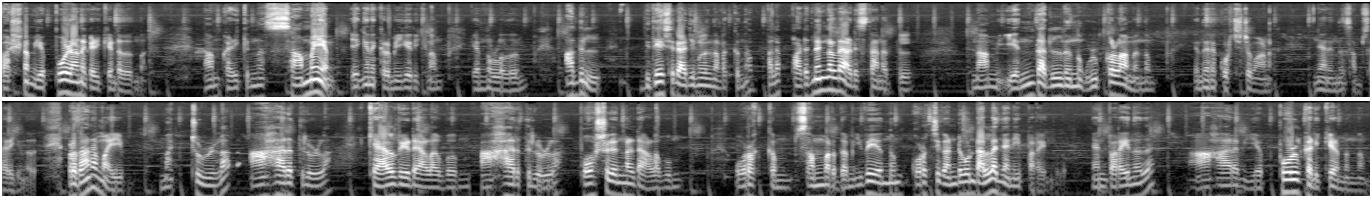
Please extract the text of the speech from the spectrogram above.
ഭക്ഷണം എപ്പോഴാണ് കഴിക്കേണ്ടതെന്ന്. നാം കഴിക്കുന്ന സമയം എങ്ങനെ ക്രമീകരിക്കണം എന്നുള്ളതും അതിൽ വിദേശ രാജ്യങ്ങളിൽ നടക്കുന്ന പല പഠനങ്ങളുടെ അടിസ്ഥാനത്തിൽ നാം എന്തതിൽ നിന്ന് ഉൾക്കൊള്ളാമെന്നും എന്നതിനെക്കുറിച്ചിട്ടുമാണ് ഞാൻ ഇന്ന് സംസാരിക്കുന്നത്. പ്രധാനമായും മറ്റുള്ള ആഹാരത്തിലുള്ള കാലറിയുടെ അളവും ആഹാരത്തിലുള്ള പോഷകങ്ങളുടെ അളവും ഉറക്കം സമ്മർദ്ദം ഇവയൊന്നും കുറച്ച് കണ്ടുകൊണ്ടല്ല ഞാൻ ഈ പറയുന്നത്. ഞാൻ പറയുന്നത് ആഹാരം എപ്പോൾ കഴിക്കണമെന്നും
